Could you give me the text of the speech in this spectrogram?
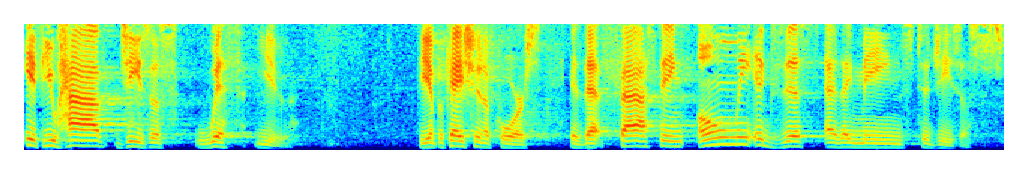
if you have Jesus with you. The implication, of course, is that fasting only exists as a means to Jesus.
